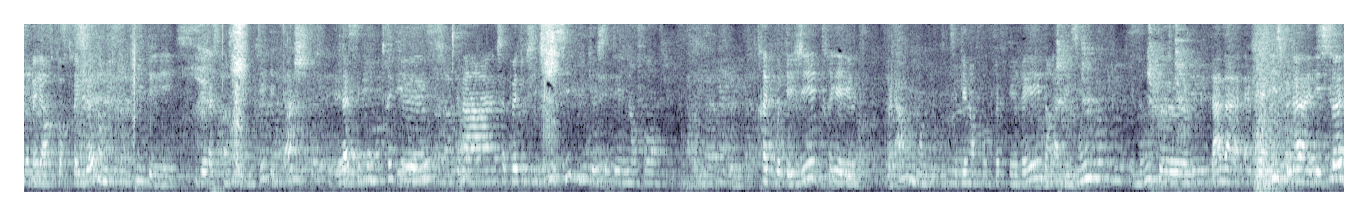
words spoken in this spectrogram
comme elle est encore très jeune, on lui confie des, des responsabilités, des tâches. Et là, c'est pour montrer que eh ben, ça peut être aussi difficile, vu que c'était une enfant très protégée, très. Voilà, c'était l'enfant préféré dans la maison. Et donc euh, là, bah, elle réalise que là, elle est seule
